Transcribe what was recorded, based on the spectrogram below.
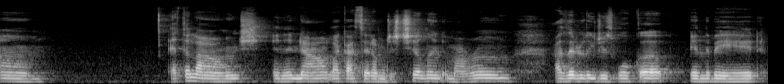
um, at the lounge. And then now, like I said, I'm just chilling in my room. I literally just woke up in the bed.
